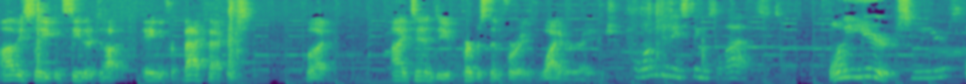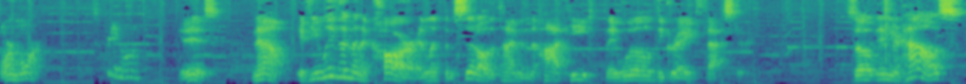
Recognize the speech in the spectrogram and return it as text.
Obviously, you can see they're ta- aiming for backpackers, but I tend to purpose them for a wider range. How long do these things last? 20 years 20 years? or more. It's pretty long. It is. Now, if you leave them in a car and let them sit all the time in the hot heat, they will degrade faster. So, in your house,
